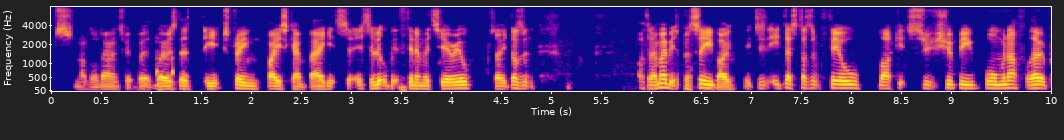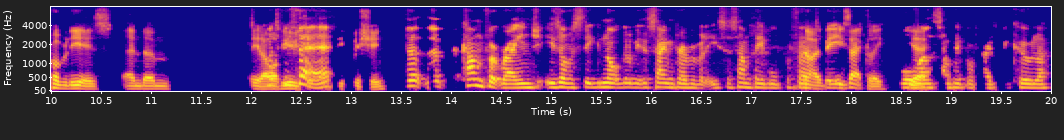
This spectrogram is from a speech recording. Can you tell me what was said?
snuggle down to it. But whereas the, the extreme base camp bag, it's it's a little bit thinner material, so it doesn't. I don't know. Maybe it's placebo. It just it just doesn't feel like it should, should be warm enough, although it probably is. And um, you know, Well, I've used fair- it fishing. The, the comfort range is obviously not going to be the same for everybody. So some people prefer No, to be exactly. warmer, Yeah, some people prefer to be cooler.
